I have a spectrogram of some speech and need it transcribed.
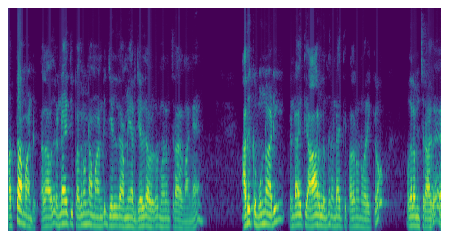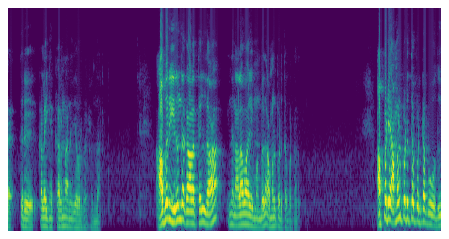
பத்தாம் ஆண்டு அதாவது ரெண்டாயிரத்தி பதினொன்றாம் ஆண்டு ஜெயலலிதா அம்மையார் ஜெயலலிதா அவர்கள் முதலமைச்சராக இருந்தாங்க. அதுக்கு முன்னாடி ரெண்டாயிரத்தி ஆறுலேருந்து ரெண்டாயிரத்தி பதினொன்று வரைக்கும் முதலமைச்சராக திரு கலைஞர் கருணாநிதி அவர்கள் இருந்தார். அவர் இருந்த காலத்தில் தான் இந்த நலவாரியம் என்பது அமல்படுத்தப்பட்டது. அப்படி அமல்படுத்தப்பட்ட போது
